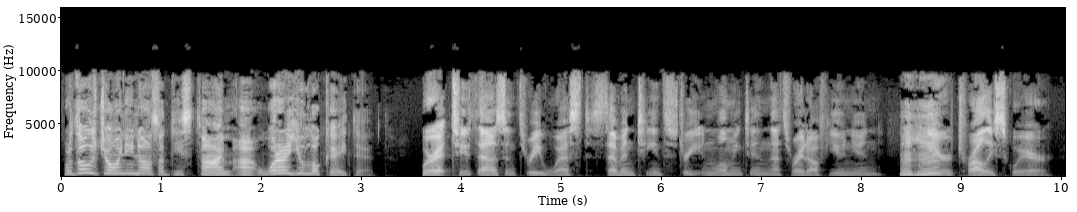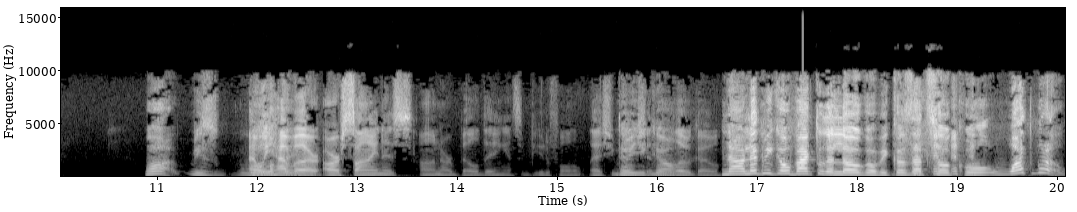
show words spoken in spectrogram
For those joining us at this time, uh, where are you located? We're at 2003 West 17th Street in Wilmington. That's right off Union, Mhm. near Trolley Square. Well, is and well we have our, our sign is on our building. It's a beautiful, as you There you go. the logo. Now let me go back to the logo because that's so cool. What were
